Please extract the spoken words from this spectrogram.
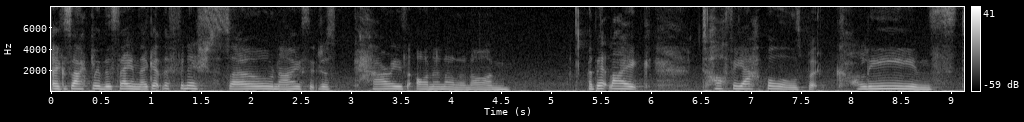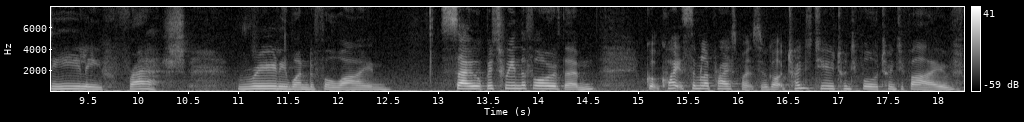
Exactly the same. They get the finish so nice, it just carries on and on and on. A bit like toffee apples, but clean, steely, fresh, really wonderful wine. So between the four of them, got quite similar price points. So we've got 22, 24, 25.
